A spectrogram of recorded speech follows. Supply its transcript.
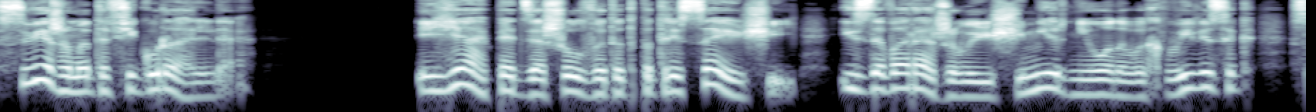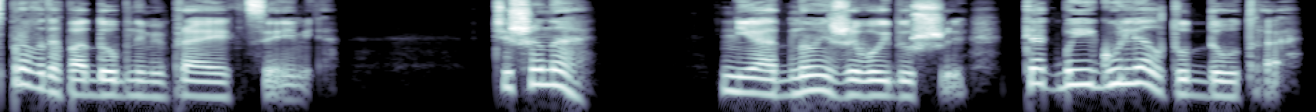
свежим это фигурально. И я опять зашел в этот потрясающий и завораживающий мир неоновых вывесок с правдоподобными проекциями. Тишина. Ни одной живой души. Так бы и гулял тут до утра.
